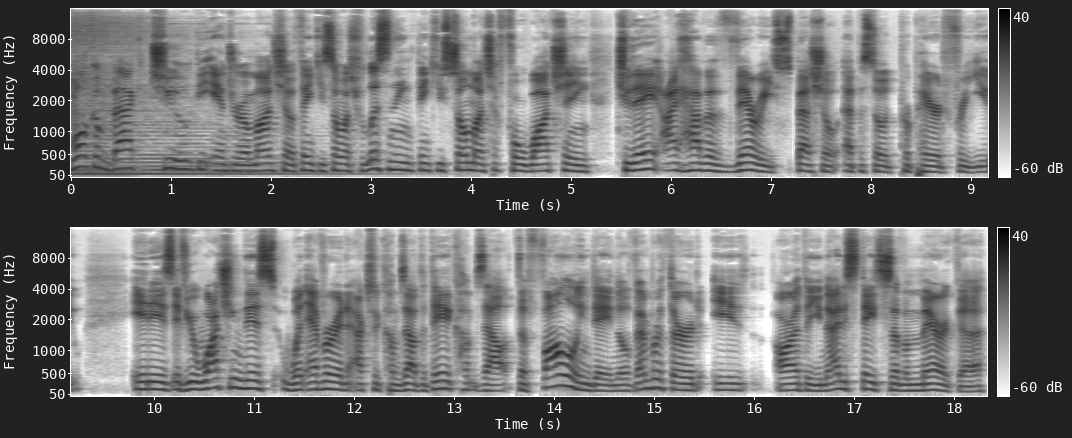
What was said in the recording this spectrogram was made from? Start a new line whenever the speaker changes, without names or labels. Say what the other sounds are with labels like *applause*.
Welcome back to the Andrew Roman Show. Thank you so much for listening. Thank you so much for watching. Today, I have a very special episode prepared for you. It is, if you're watching this whenever it actually comes out, the day it comes out, the following day, November 3rd, is are the United States of America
